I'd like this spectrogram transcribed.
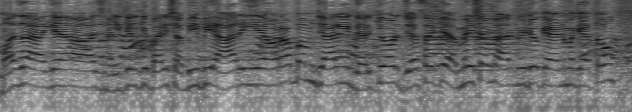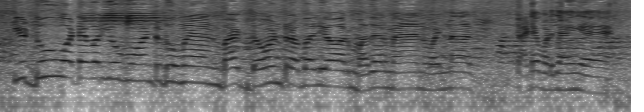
मज़ा आ गया। आज हल्की हल्की बारिश अभी भी आ रही है और अब हम जा रहे हैं घर की और जैसा कि हमेशा मैं हर वीडियो के एंड में कहता हूँ कि do whatever you want to do man but don't trouble your mother man वरना टाटे पड़ जाएँगे।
